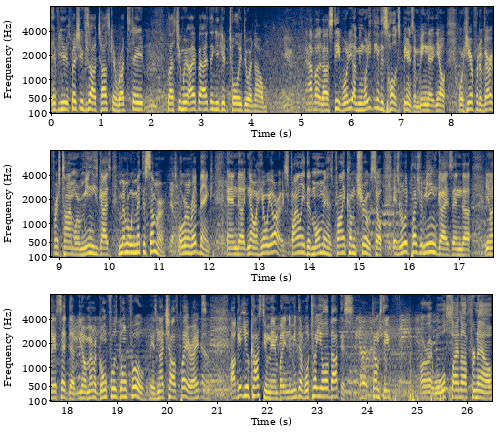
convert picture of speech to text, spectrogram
if you especially if you saw Tusk and Red State, last two movies, I, I think you could totally do it now. Yeah. How about uh, Steve? What do you? I mean, what do you think of this whole experience? I and being that you know we're here for the very first time, we're meeting these guys. Remember, we met this summer Yes. over in Red Bank, and uh, you know here we are. It's finally the moment has finally come true. So it's really a pleasure meeting you guys. And uh, you know, like I said, uh, you know, remember, Gong Fu is Gong Fu. It's not child's play, right? I'll get you a costume, man. But in the meantime, we'll tell you all about this. Them, Steve. All right, well, we'll sign off for now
